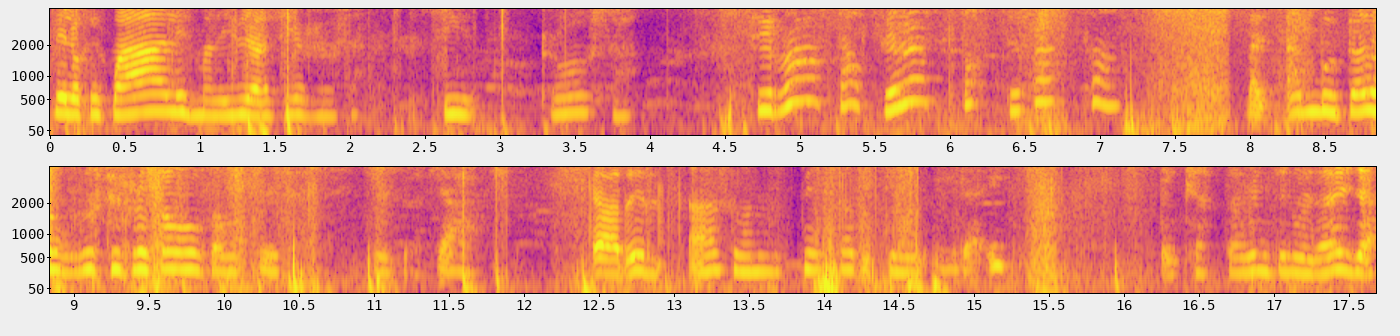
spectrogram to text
De lo que cual es así es rosa. Sí, rosa. Sí, rosa, sí, rosa, sí, rosa. Vale, han votado rosa y rosa, votamos que desgraciado. A ver, ahora se van a dar cuenta de que no era ella. Exactamente, no era ella.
